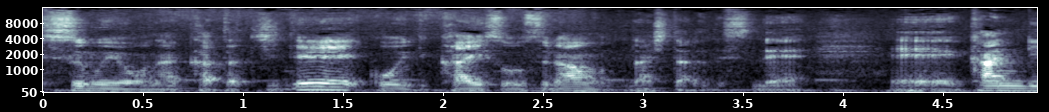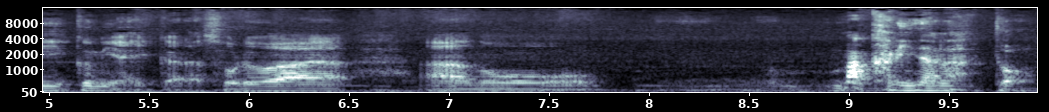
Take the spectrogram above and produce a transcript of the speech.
住むような形でこういう改装する案を出したらですね、えー管理組合からそれはあのまかりなと。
